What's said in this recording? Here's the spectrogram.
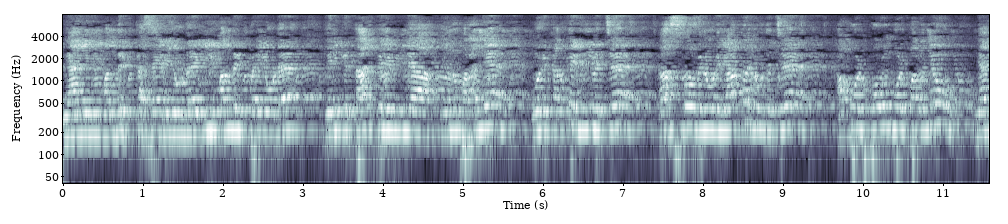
ഞാൻ ഈ മന്ത്രി കസേരയോട് ഈ മന്ത്രിപ്പണിയോട് എനിക്ക് താല്പര്യമില്ല എന്ന് പറഞ്ഞ് ഒരു കത്ത് എഴുതി വെച്ച് കാസ്ട്രോവിനോട് യാത്ര ചോദിച്ച് അപ്പോൾ പോകുമ്പോൾ പറഞ്ഞു ഞാൻ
